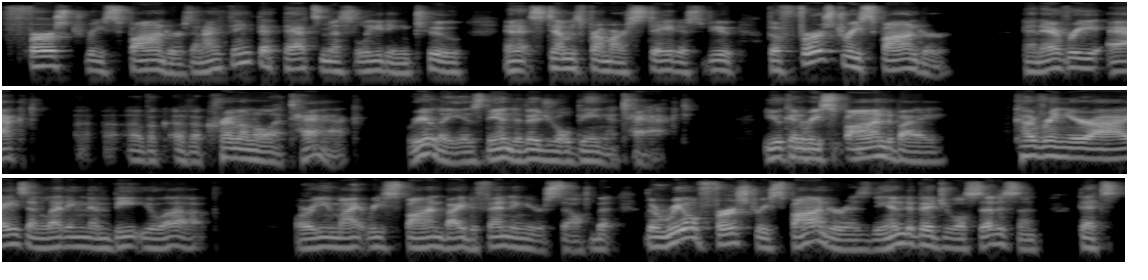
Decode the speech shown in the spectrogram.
first responders. And I think that that's misleading too. And it stems from our statist view. The first responder and every act uh, of a, of a criminal attack really is the individual being attacked. You can respond by covering your eyes and letting them beat you up, or you might respond by defending yourself. But the real first responder is the individual citizen that's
